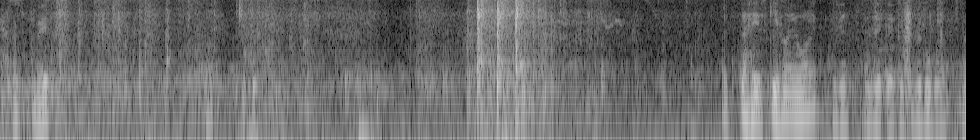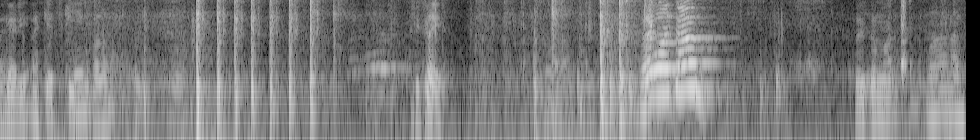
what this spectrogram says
Hát, Mész? Nehéz kihajolni. Igen, ezért kell kicsit rugolni. Geri, neked kéne. Sikerült. Megvoltam! Szerintem már, már nem.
